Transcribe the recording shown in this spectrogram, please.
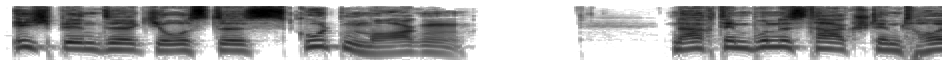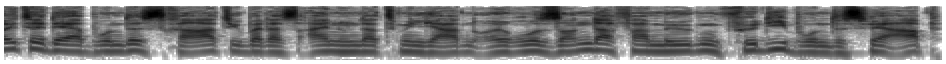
Ich bin Dirk Jostes. Guten Morgen. Nach dem Bundestag stimmt heute der Bundesrat über das 100 Milliarden Euro Sondervermögen für die Bundeswehr ab.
